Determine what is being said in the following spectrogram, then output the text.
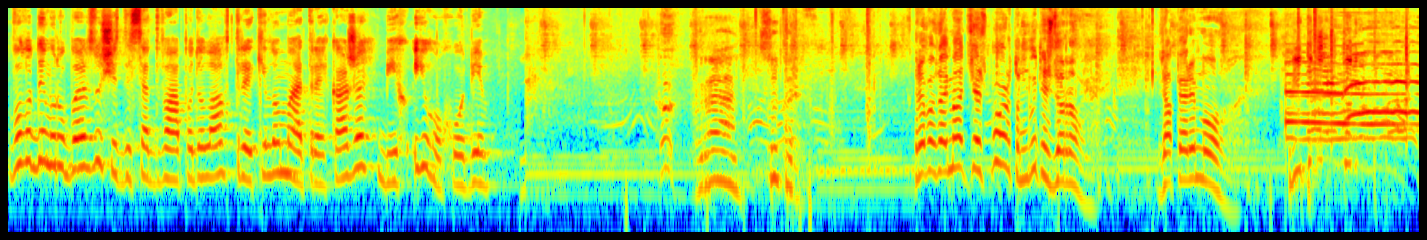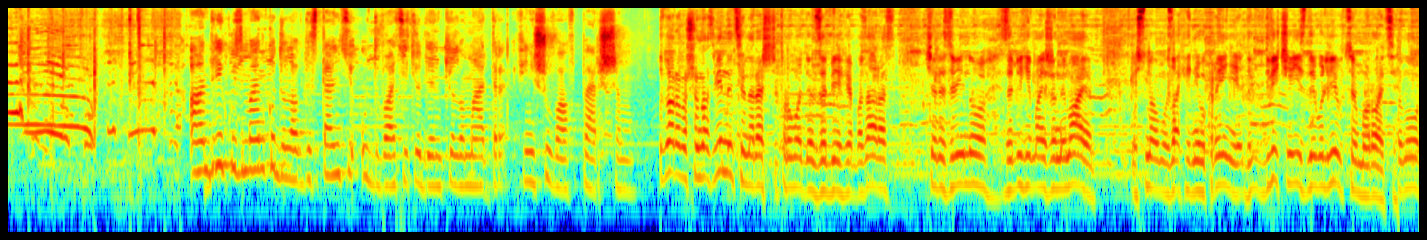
Володимиру Бевзу 62 подолав 3 кілометри. Каже, біг його хобі. Ура, супер. Треба займатися спортом, бути здоровим за перемогу. А Андрій Кузьменко долав дистанцію у 21 кілометр. Фінішував першим. Здорово, що в нас в Вінниці нарешті проводять забіги, бо зараз через війну забігів майже немає. В основному в Західній Україні. Двічі їздив у Львів в цьому році. Тому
